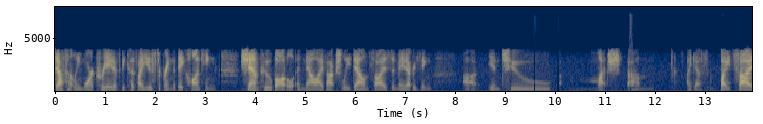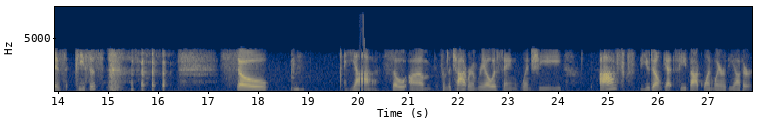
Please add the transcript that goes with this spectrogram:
definitely more creative because I used to bring the big honking shampoo bottle and now I've actually downsized and made everything uh, into much um, I guess bite size pieces. so yeah, so um, from the chat room, Rio is saying when she asks, you don't get feedback one way or the other.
